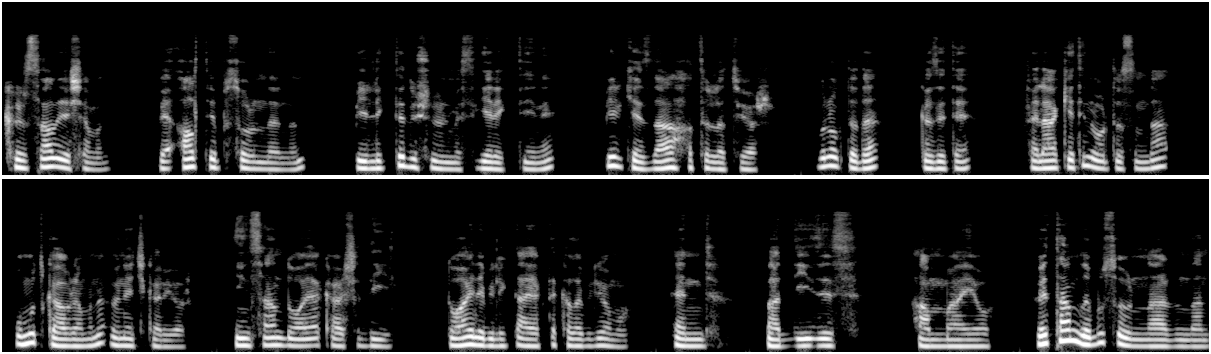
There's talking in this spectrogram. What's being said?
kırsal yaşamın ve altyapı sorunlarının birlikte düşünülmesi gerektiğini bir kez daha hatırlatıyor. Bu noktada gazete felaketin ortasında umut kavramını öne çıkarıyor. İnsan doğaya karşı değil, doğayla birlikte ayakta kalabiliyor mu? And but dieses ammayo. Ve tam da bu sorunun ardından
